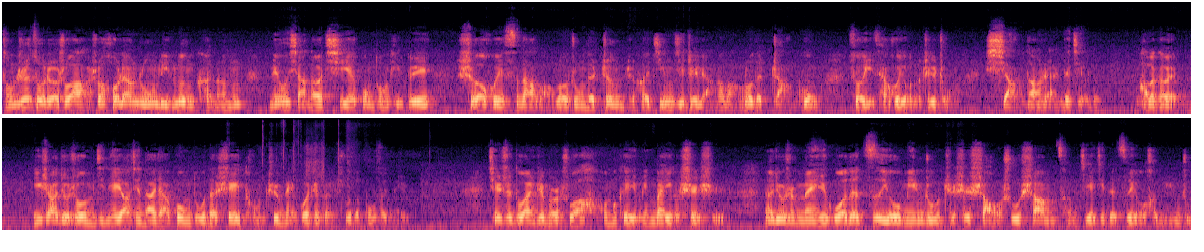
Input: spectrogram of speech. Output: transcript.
总之，作者说啊，说后两种理论可能没有想到企业共同体对社会四大网络中的政治和经济这两个网络的掌控，所以才会有了这种想当然的结论。好了，各位。以上就是我们今天邀请大家共读的《谁统治美国》这本书的部分内容。其实读完这本书啊，我们可以明白一个事实，那就是美国的自由民主只是少数上层阶级的自由和民主，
